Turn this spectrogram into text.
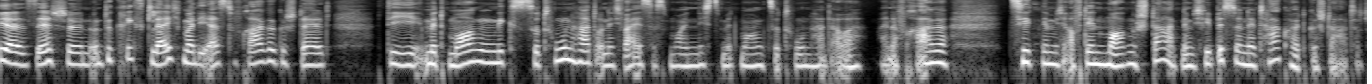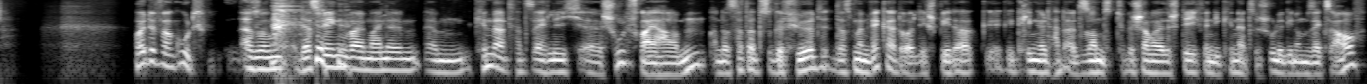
Ja, sehr schön. Und du kriegst gleich mal die erste Frage gestellt, die mit morgen nichts zu tun hat. Und ich weiß, dass morgen nichts mit morgen zu tun hat. Aber meine Frage zieht nämlich auf den Morgenstart. Nämlich, wie bist du in den Tag heute gestartet? Heute war gut. Also deswegen, weil meine ähm, Kinder tatsächlich äh, schulfrei haben. Und das hat dazu geführt, dass mein Wecker deutlich später geklingelt hat als sonst. Typischerweise stehe ich, wenn die Kinder zur Schule gehen, um sechs auf.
